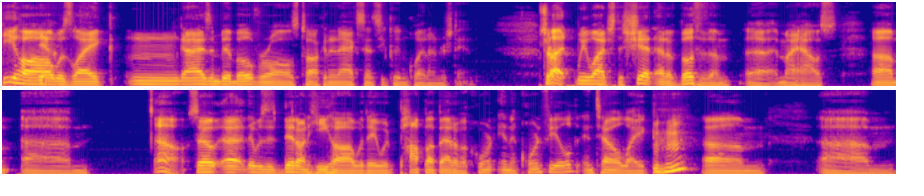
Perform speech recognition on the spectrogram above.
Hee Haw Yeah. was like mm, guys in bib overalls talking in accents you couldn't quite understand. Sure. But we watched the shit out of both of them uh, at my house. Um, um, oh, so uh, there was this bit on Hee Haw where they would pop up out of a corn in a cornfield and tell like, Mm-hmm. um, um,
